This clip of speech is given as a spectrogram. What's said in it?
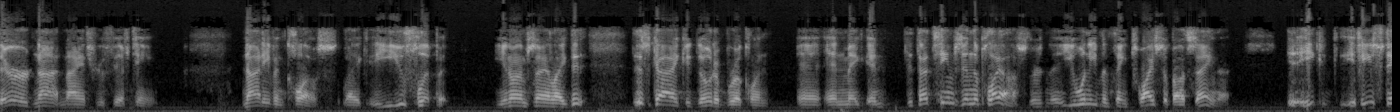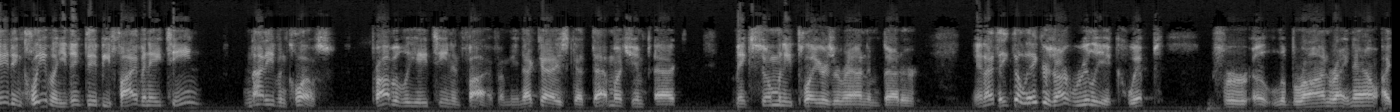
they're not nine through fifteen, not even close. Like you flip it, you know what I'm saying? Like this, this guy could go to Brooklyn and, and make, and that team's in the playoffs. There's, you wouldn't even think twice about saying that. He could, if he stayed in Cleveland, you think they'd be five and eighteen? Not even close. Probably eighteen and five. I mean, that guy's got that much impact, makes so many players around him better, and I think the Lakers aren't really equipped for uh, LeBron right now. I,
